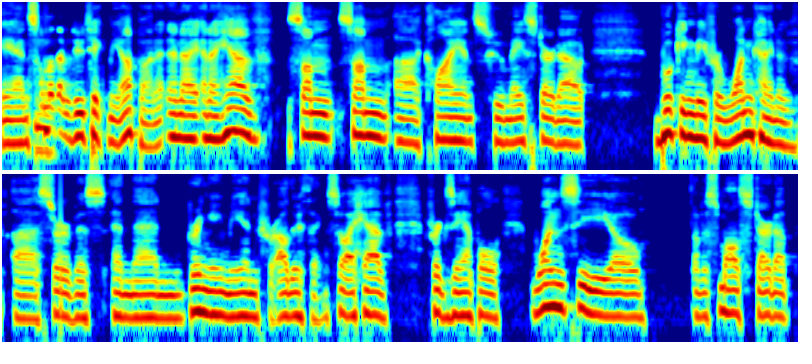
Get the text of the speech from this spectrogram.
and some of them do take me up on it. And I and I have some some uh, clients who may start out booking me for one kind of uh, service and then bringing me in for other things. So I have, for example, one CEO of a small startup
